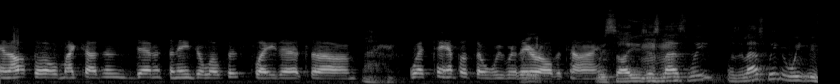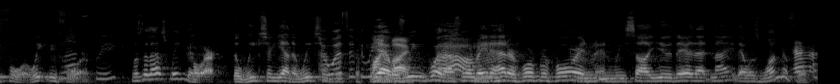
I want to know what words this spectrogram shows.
And also, my cousins Dennis and Angel Lopez played at um, West Tampa, so we were there all the time. We saw you just mm-hmm. last week. Was it last week or week before? Week before. Last week. Was it last week? The, Before. the weeks are yeah, the weeks Oh, are. was it the Yeah, it week? was week before. That's when Wow. Raina had her four for 4 and, mm-hmm. and we saw you there that night. That was wonderful. Yeah,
